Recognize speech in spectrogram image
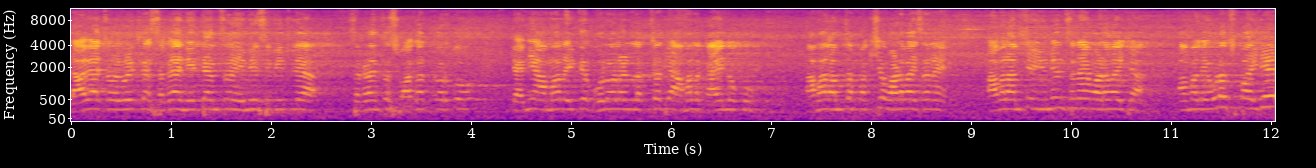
डाव्या चळवळीतल्या सगळ्या नेत्यांचं एम एस सी सगळ्यांचं स्वागत करतो. त्यांनी आम्हाला इथे बोलवलं आणि लक्ष द्या आम्हाला काय नको. आम्हाला आमचा पक्ष वाढवायचा नाही. आम्हाला आमच्या युनियन्स नाही वाढवायच्या. आम्हाला एवढंच पाहिजे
